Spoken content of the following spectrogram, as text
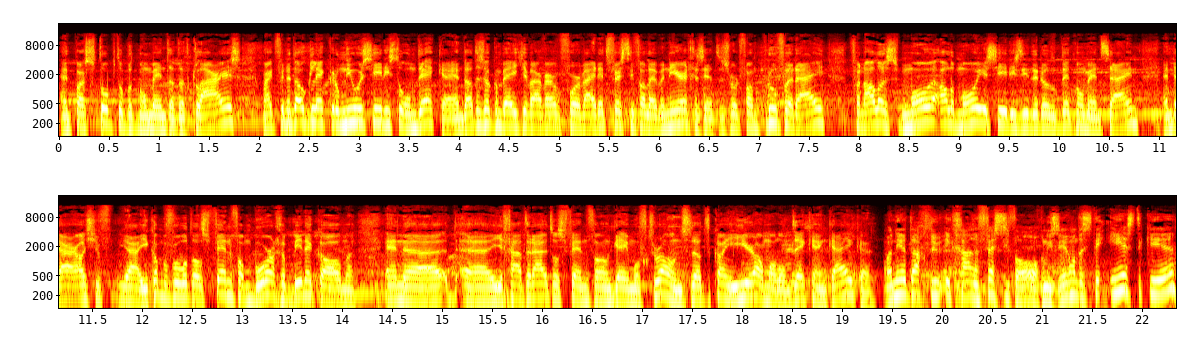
en pas stopt op het moment dat het klaar is. Maar ik vind het ook lekker om nieuwe series te ontdekken. En dat is ook een beetje waarvoor wij dit festival hebben neergezet. Een soort van proeverij van alles mooie, alle mooie series die er op dit moment zijn. En daar als je, ja, je kan bijvoorbeeld als fan van Borgen binnenkomen en je gaat eruit als fan van Game of Thrones. Dat kan je hier allemaal ontdekken en kijken. Wanneer dacht u, ik ga een festival organiseren? Want het is de eerste keer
